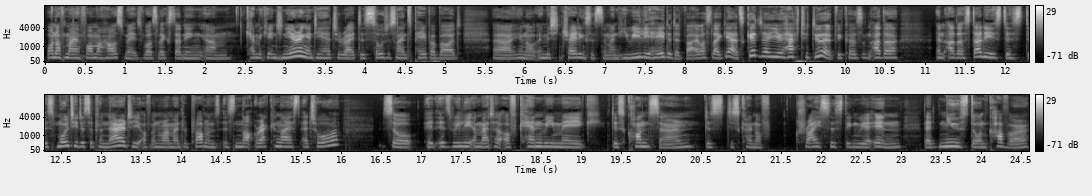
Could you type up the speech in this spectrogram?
one of my former housemates was like studying um, chemical engineering, and he had to write this social science paper about, uh, you know, emission trading system, and he really hated it. But I was like, yeah, it's good that you have to do it because in other in other studies, this this multidisciplinarity of environmental problems is not recognized at all. So it, it's really a matter of can we make this concern, this this kind of crisis thing we are in that news don't cover,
